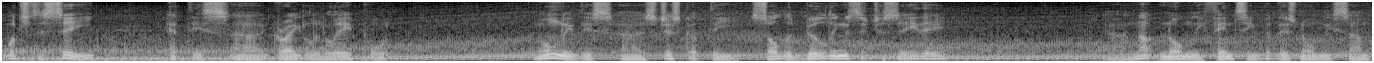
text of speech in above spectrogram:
what's to see at this uh, great little airport. Normally this uh, has just got the solid buildings that you see there. Uh, not normally fencing, but there's normally some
